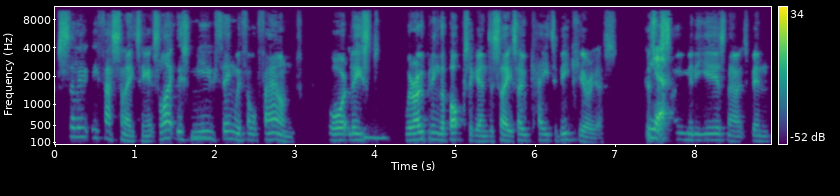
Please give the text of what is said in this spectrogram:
absolutely fascinating. It's like this new thing we've all found, or at least mm. we're opening the box again to say it's okay to be curious. Because yeah. for so many years now, it's been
